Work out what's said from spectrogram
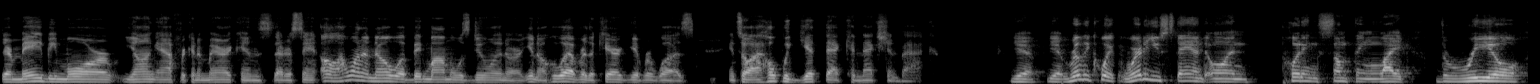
there may be more young African Americans that are saying, "Oh, I want to know what Big Mama was doing," or you know, whoever the caregiver was. And so I hope we get that connection back. Yeah, yeah. Really quick, where do you stand on putting something like the real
